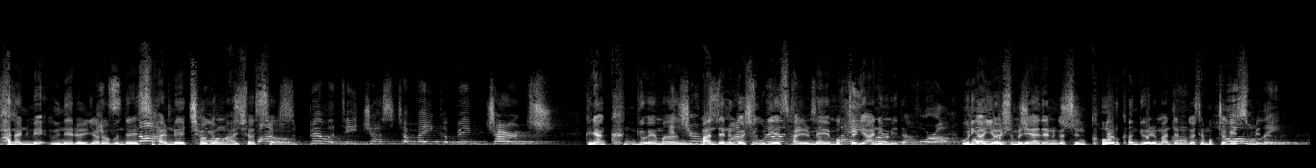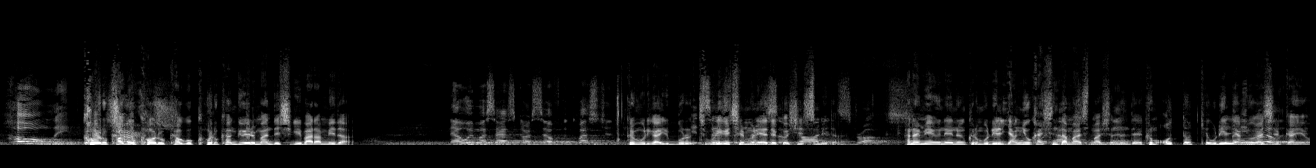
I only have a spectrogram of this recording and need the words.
하나님의 은혜를 여러분들의 삶에 적용하셔서 그냥 큰 교회만 만드는 것이 우리의 삶의 목적이 아닙니다. 우리가 열심을 내야 되는 것은 거룩한 교회를 만드는 것의 목적이 있습니다. 거룩하고 거룩하고 거룩한 교회를 만드시기 바랍니다. 그럼 우리가 우리에게 질문해야 될 것이 있습니다. 하나님의 은혜는 그럼 우리를 양육하신다 말씀하셨는데 그럼 어떻게 우리를 양육하실까요?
